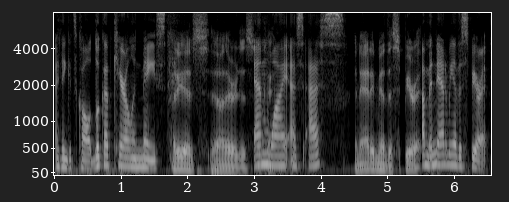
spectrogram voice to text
I think it's called. Look up Carolyn Myss. How do you, oh, there it is. M Y S S. Anatomy of the Spirit. Um, Anatomy of the Spirit.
